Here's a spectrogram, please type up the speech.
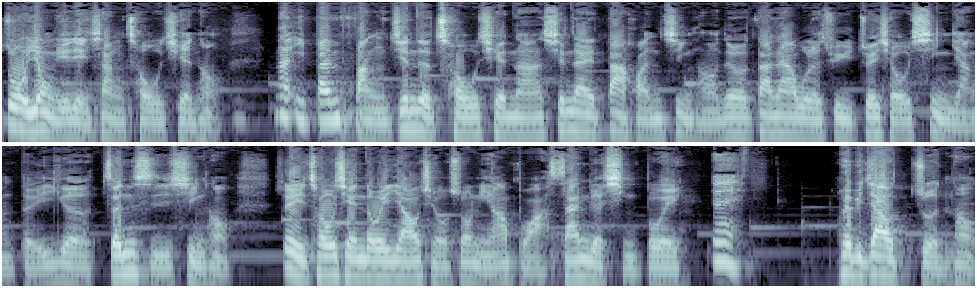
作用有点像抽签哦。那一般坊间的抽签呢、啊，现在大环境哈，就大家为了去追求信仰的一个真实性哈，所以抽签都会要求说你要把三个醒杯，对，会比较准哦。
